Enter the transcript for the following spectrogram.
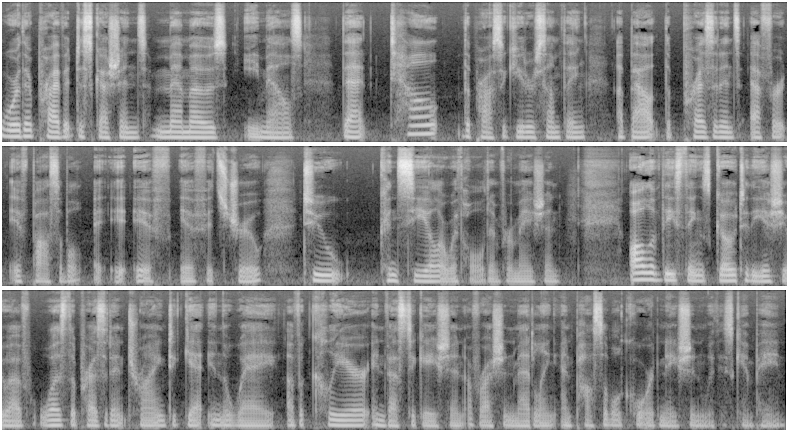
Were there private discussions, memos, emails that tell the prosecutor something about the president's effort, if possible, if if it's true, to conceal or withhold information? All of these things go to the issue of was the president trying to get in the way of a clear investigation of Russian meddling and possible coordination with his campaign?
